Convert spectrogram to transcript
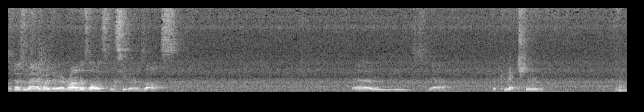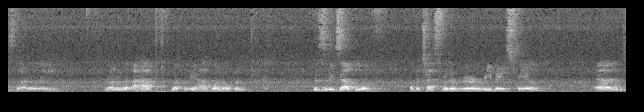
It doesn't matter where they were run as long as you can see the results. And yeah, the connection is not really running, but I have, luckily I have one open. This is an example of, of a test where the where rebase failed. And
